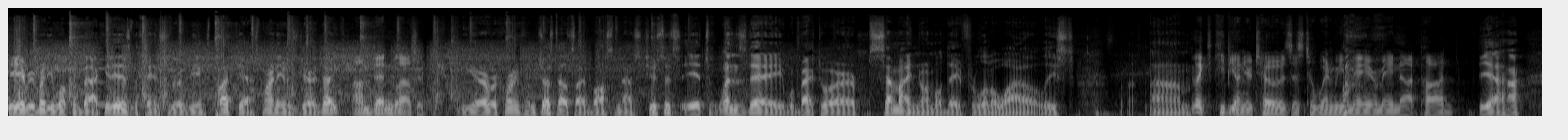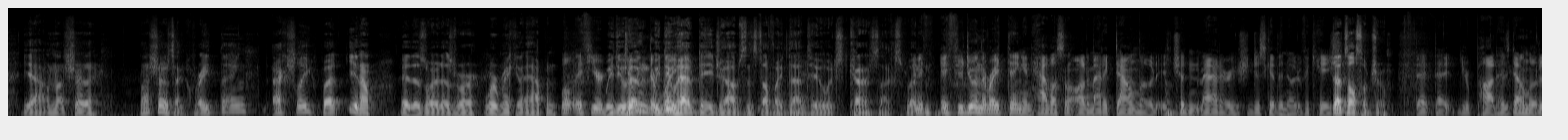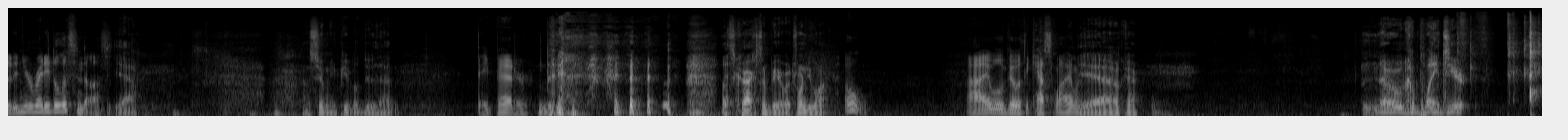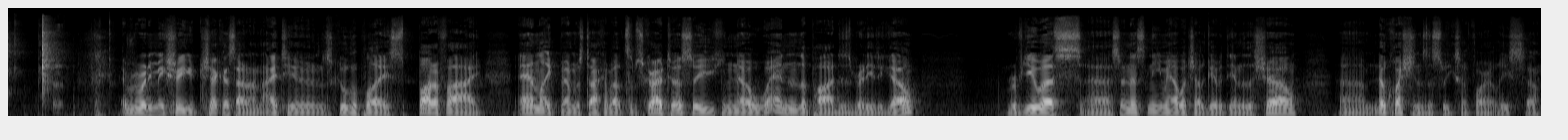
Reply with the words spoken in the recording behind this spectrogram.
Hey, everybody, welcome back. It is the Fantasy Rugby Yanks podcast. My name is Jarrod Dyke. I'm Ben Glauser. We are recording from just outside Boston, Massachusetts. It's Wednesday. We're back to our semi normal day for a little while, at least. Um, I'd like to keep you on your toes as to when we may or may not pod. Yeah, huh? Yeah, I'm not sure. I'm not sure it's a great thing, actually, but you know, it is what it is. We're we're making it happen. Well, if you're we do doing have we do have day jobs and stuff like that too, which kind of sucks. But if, if you're doing the right thing and have us on automatic download, it shouldn't matter. You should just get the notification that's also true. that, that your pod has downloaded and you're ready to listen to us. Yeah, assuming people do that. They better. Let's crack some beer. Which one do you want? Oh, I will go with the Castle Island. Yeah, okay. No complaints here. Everybody, make sure you check us out on iTunes, Google Play, Spotify, and like Ben was talking about, subscribe to us so you can know when the pod is ready to go. Review us, uh, send us an email, which I'll give at the end of the show. Um, no questions this week so far, at least. So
